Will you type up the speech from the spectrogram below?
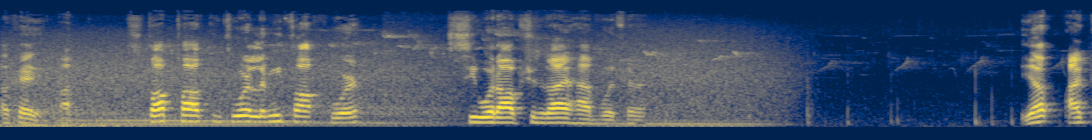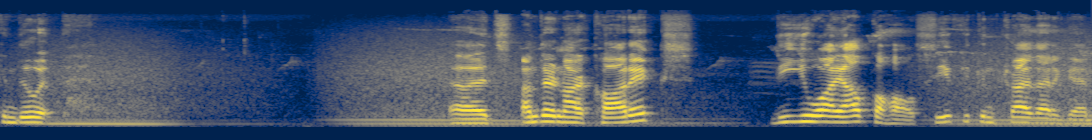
Okay, uh, stop talking to her. Let me talk to her. See what options I have with her. Yep, I can do it. Uh, it's under narcotics, DUI, alcohol. See if you can try that again.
